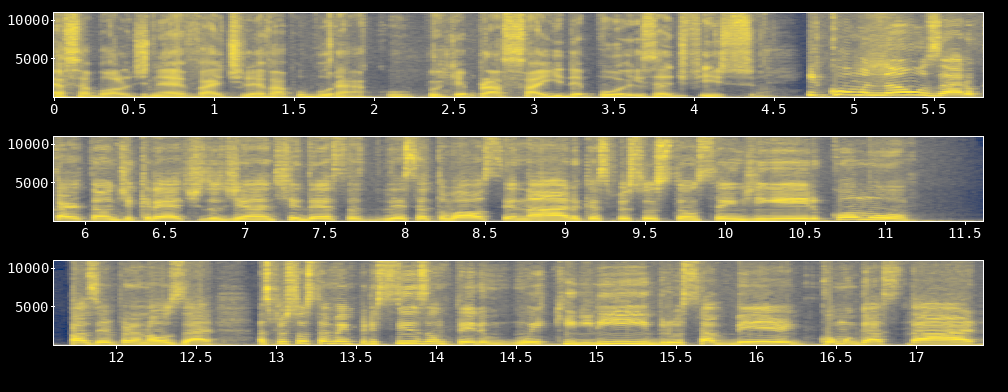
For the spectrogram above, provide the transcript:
Essa bola de neve vai te levar para o buraco, porque para sair depois é difícil. E como não usar o cartão de crédito diante dessa, desse atual cenário que as pessoas estão sem dinheiro? Como fazer para não usar? As pessoas também precisam ter um equilíbrio, saber como gastar.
